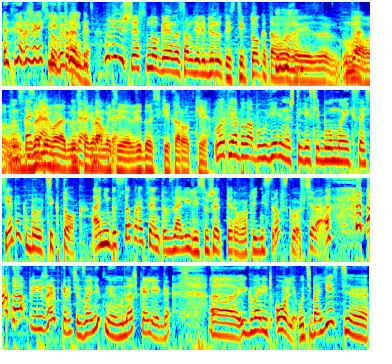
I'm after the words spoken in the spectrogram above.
Хорошо, если Ну, какой-нибудь... Ну, видишь, сейчас многое на самом деле берут из ТикТока того же, э, ну, заливают в Инстаграм эти видосики короткие. Вот я была бы уверена, что если бы у моих соседок был ТикТок, они бы сто процентов залили сюжет первого Приднестровского вчера. Приезжает, короче, звонит мне наш коллега э, и говорит, Оля, у тебя есть э,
